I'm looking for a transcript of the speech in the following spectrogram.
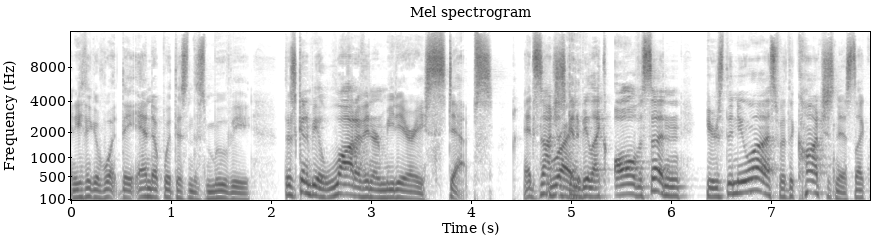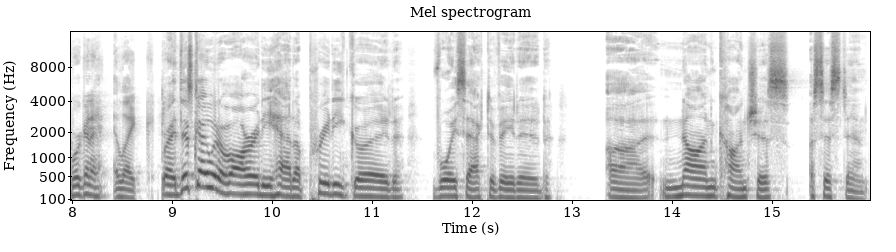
and you think of what they end up with this in this movie, there's going to be a lot of intermediary steps. It's not just Right. going to be like all of a sudden here's the new us with the consciousness. Like we're gonna like Right. This guy would have already had a pretty good voice activated, uh, non conscious assistant.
